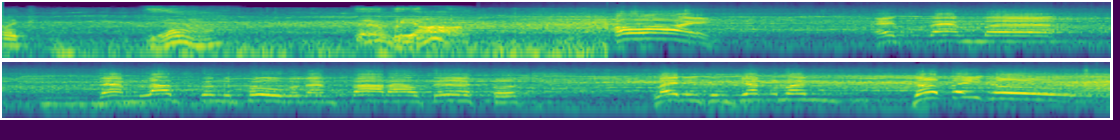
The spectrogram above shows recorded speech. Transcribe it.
like, yeah, there we are. Ahoy! It's them, uh, them lads from the pool with them far out haircuts. Ladies and gentlemen, the Beatles!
